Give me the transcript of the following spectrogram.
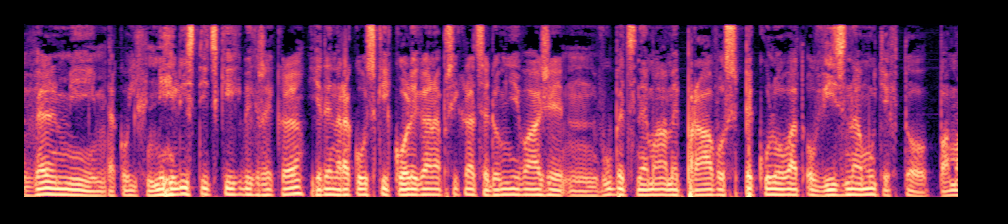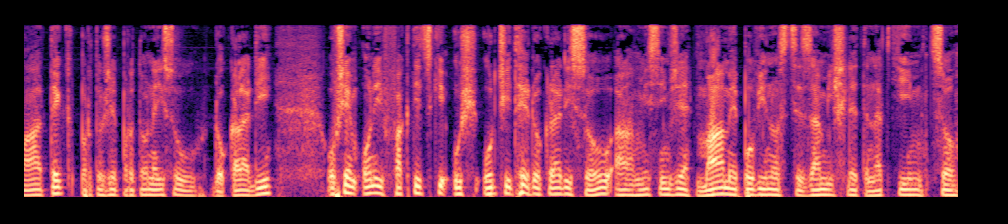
velmi takových nihilistických, bych řekl. Jeden rakouský kolega například se domnívá, že mm, vůbec nemáme právo spekulovat o významu těchto památek, protože proto nejsou doklady. Ovšem oni fakticky už určité doklady jsou a myslím, že máme povinnost se zamýšlet nad tím, co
